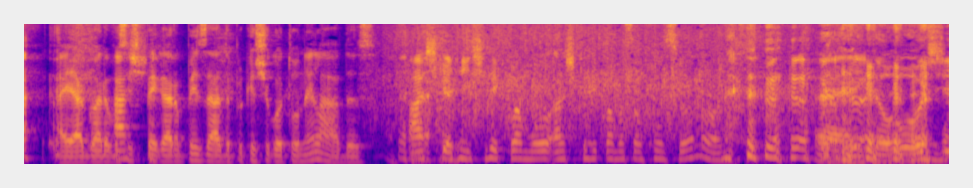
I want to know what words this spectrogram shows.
Aí agora vocês Acho- pegaram pesado porque chegou toneladas. Acho que a gente reclamou, acho que a reclamação funcionou, né? É, então hoje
